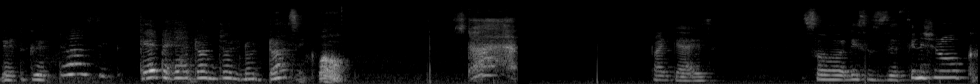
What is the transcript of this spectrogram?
Get good dancing. Get the hair done, Jolly, not dancing. Whoa. Stop. Right, guys. So this is the finished look.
